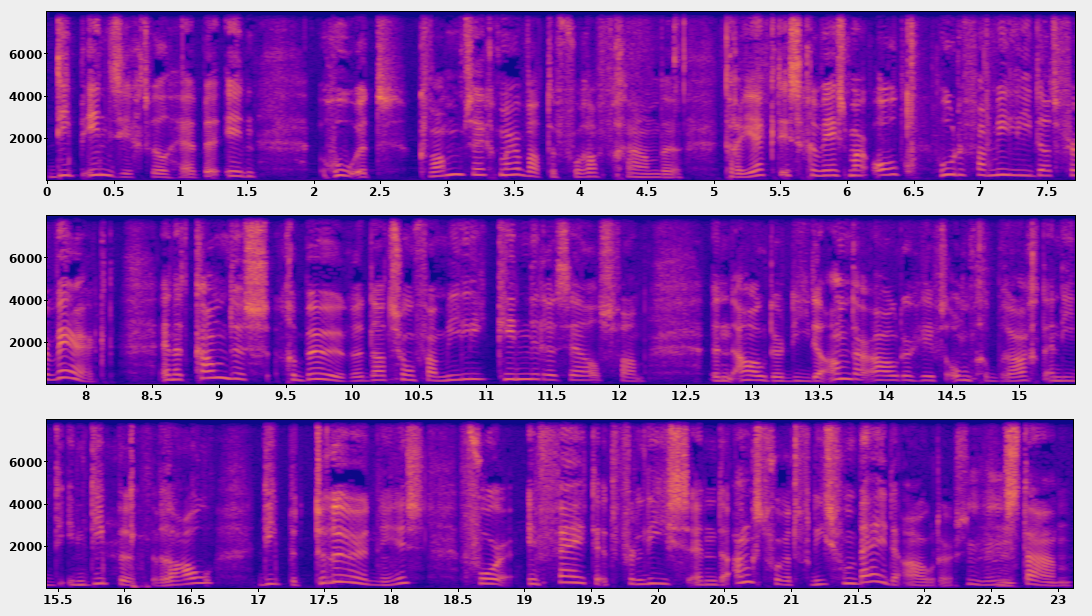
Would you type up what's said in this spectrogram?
diep inzicht wil hebben... in hoe het kwam, zeg maar, wat de voorafgaande traject is geweest... maar ook hoe de familie dat verwerkt. En het kan dus gebeuren dat zo'n familie, kinderen zelfs van een ouder... die de ander ouder heeft omgebracht en die in diepe rouw, diepe treurnis... voor in feite het verlies en de angst voor het verlies van beide ouders Mhm. staan.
